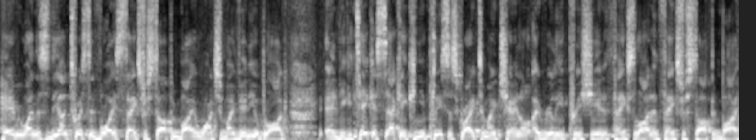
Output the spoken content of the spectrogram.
Hey everyone, this is The Untwisted Voice. Thanks for stopping by and watching my video blog. And if you can take a second, can you please subscribe to my channel? I'd really appreciate it. Thanks a lot and thanks for stopping by.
